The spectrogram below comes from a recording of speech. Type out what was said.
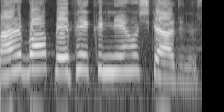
Merhaba, BP Kliniğe hoş geldiniz.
